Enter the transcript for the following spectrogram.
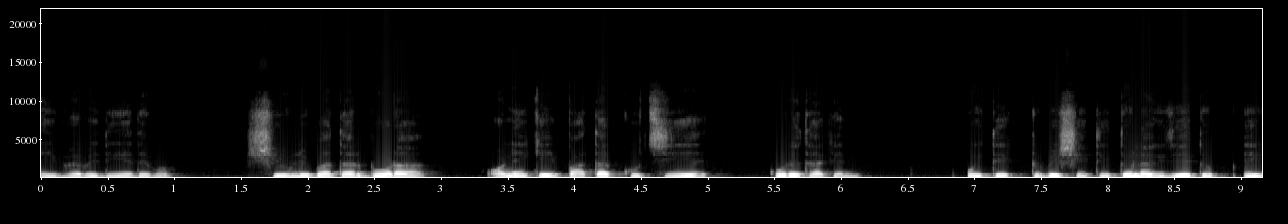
এইভাবে দিয়ে দেব। শিউলি পাতার বড়া অনেকেই পাতা কুচিয়ে করে থাকেন। ওইতে একটু বেশি তিতো লাগে। যেহেতু এই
